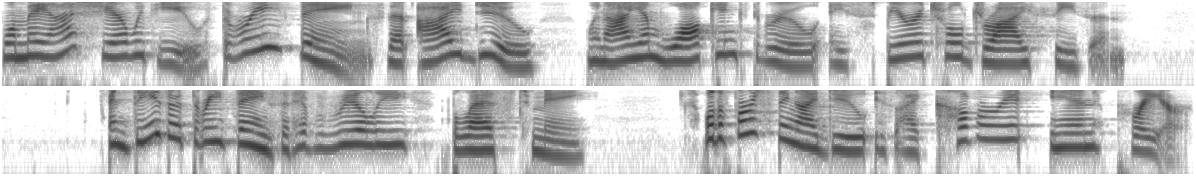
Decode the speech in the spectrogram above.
Well, may I share with you three things that I do when I am walking through a spiritual dry season. And these are three things that have really blessed me. Well, the first thing I do is I cover it in prayer.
